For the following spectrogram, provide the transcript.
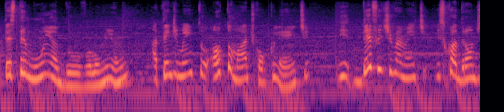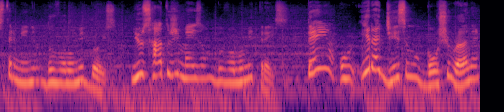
testemunha do volume 1, atendimento automático ao cliente, e definitivamente Esquadrão de Extermínio do volume 2 e Os Ratos de Mason do volume 3. Tem o iradíssimo Ghost Runner,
